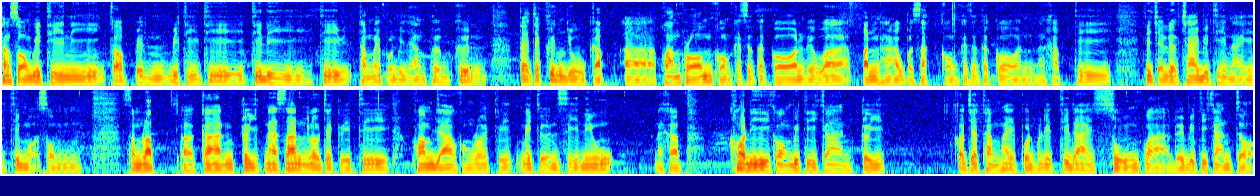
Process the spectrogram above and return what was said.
ทั้งสองวิธีนี้ก็เป็นวิธีที่ที่ดีที่ทำให้ผลผลิตยางเพิ่มขึ้น แต่จะขึ้นอยู่กับความพร้อมของเกษตรกร หรือว่าปัญหาอุปสรรคของเกษตรกรนะครับที่ที่จะเลือกใช้วิธีไหนที่เหมาะสมสำหรับการกรีดหน้าสั้น เราจะกรีดที่ความยาวของรอยกรีดไม่เกิน 4 นิ้วนะครับ ข้อดีของวิธีการกรีด ก็จะทำให้ผลผลิตที่ได้สูงกว่า โดยวิธีการเจาะ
